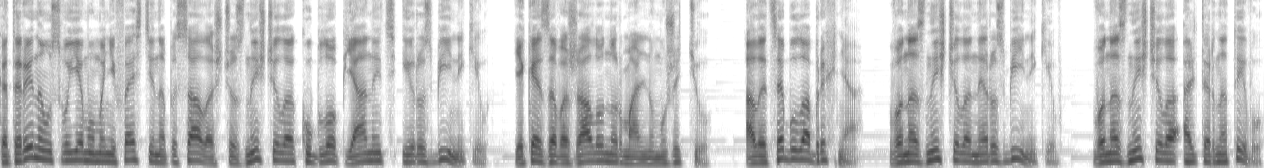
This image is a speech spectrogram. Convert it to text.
Катерина у своєму маніфесті написала, що знищила кубло п'яниць і розбійників, яке заважало нормальному життю. Але це була брехня. Вона знищила не розбійників, вона знищила альтернативу.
